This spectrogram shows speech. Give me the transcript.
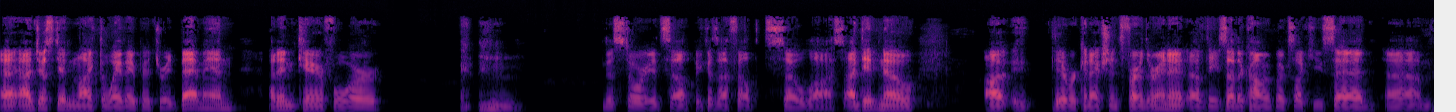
I just didn't like the way they portrayed Batman. I didn't care for the story itself because I felt so lost. I did know uh, there were connections further in it of these other comic books, like you said. Um,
